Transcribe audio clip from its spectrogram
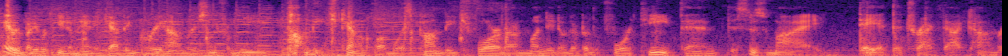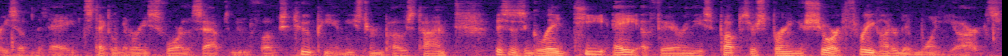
Hey everybody, Rick Needham handicapping Greyhound racing from the Palm Beach Kennel Club, West Palm Beach, Florida on Monday, November the 14th. And this is my day at the track.com race of the day. Let's take a look at race four this afternoon, folks. 2 p.m. Eastern Post Time. This is a grade TA affair, and these pups are sprinting a short 301 yards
